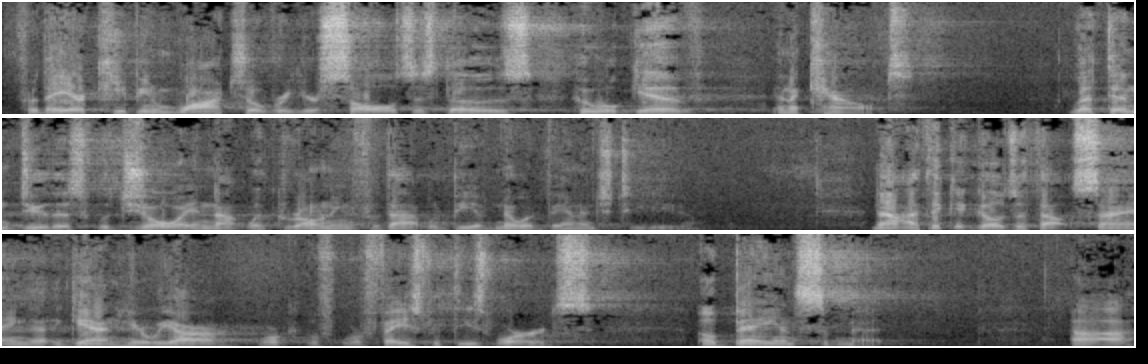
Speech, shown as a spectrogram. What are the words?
for they are keeping watch over your souls as those who will give an account. Let them do this with joy and not with groaning, for that would be of no advantage to you. Now, I think it goes without saying that, again, here we are. We're, we're faced with these words obey and submit. Uh,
